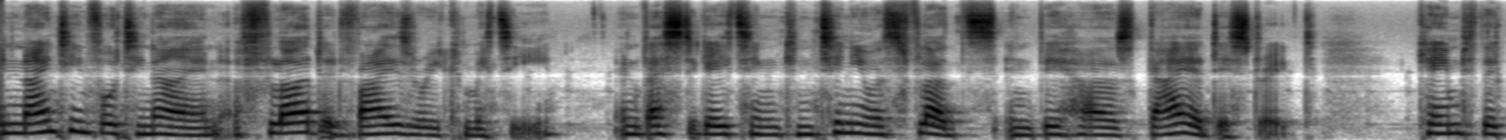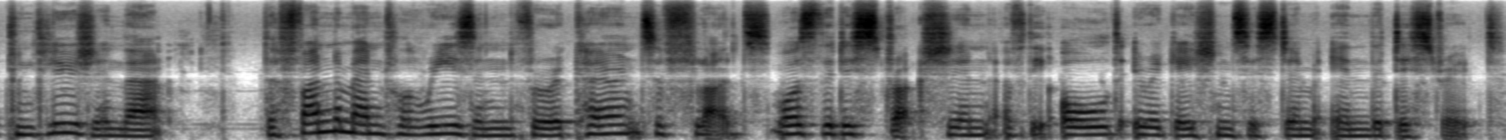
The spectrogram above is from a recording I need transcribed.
In 1949, a flood advisory committee investigating continuous floods in Bihar's Gaya district came to the conclusion that the fundamental reason for recurrence of floods was the destruction of the old irrigation system in the district.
